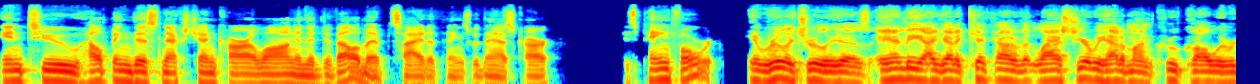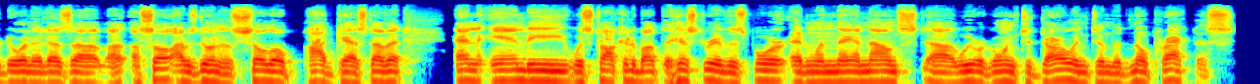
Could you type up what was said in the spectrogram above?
into helping this next gen car along and the development side of things with NASCAR is paying forward It really, truly is. Andy, I got a kick out of it last year. We had him on crew call. We were doing it as a, a, a solo. I was doing a solo podcast of it. And Andy was talking about the history of the sport. And when they announced uh, we were going to Darlington with no practice,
